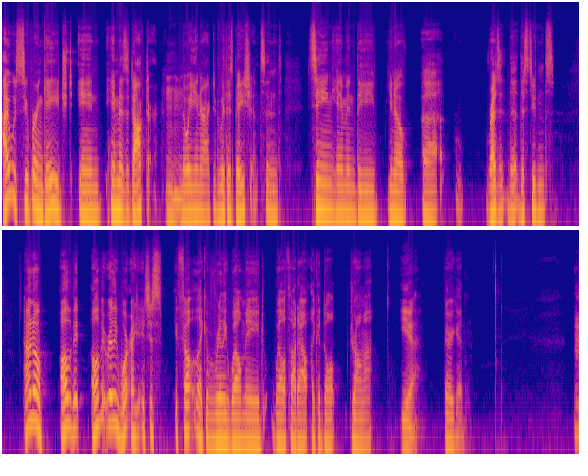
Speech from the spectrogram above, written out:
I was super engaged in him as a doctor Mm-hmm. and the way he interacted with his patients and seeing him in the, you know, uh, the, the students. I don't know. All of it, all of it really worked. It's just, it felt like a really well made, well thought out, like adult drama. Yeah. Very good.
